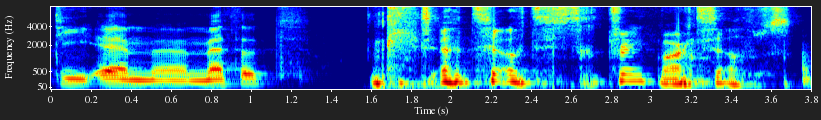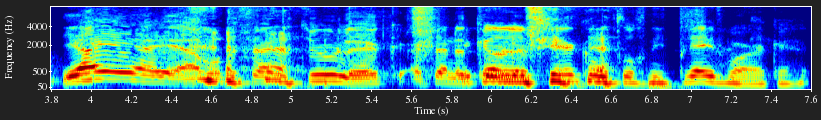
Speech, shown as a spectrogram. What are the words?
TM method. het is getrademarkt zelfs. Ja, ja, ja, ja. Want er zijn natuurlijk... Er zijn natuurlijk... Je kan een cirkel toch niet trademarken?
